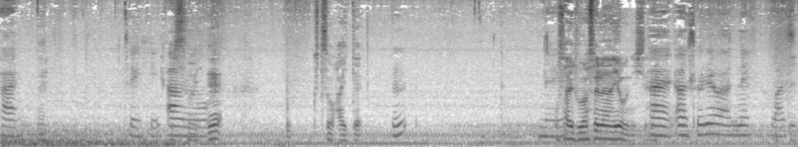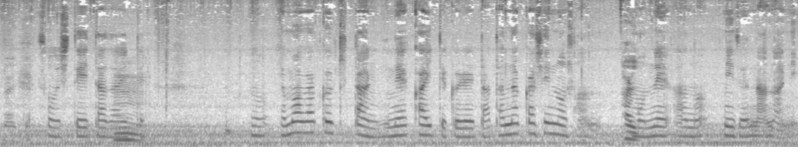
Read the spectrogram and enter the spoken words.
とはい。ね。ぜひあの急いで靴を履いてんね。お財布忘れないようにしてね、はい。あそれはねわ行っていただいて。そうしていただいて、うんうん山岳機関にね書いてくれた田中志乃さはいんもね、あの27に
